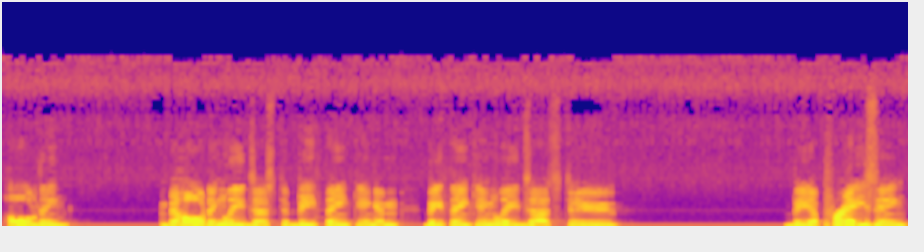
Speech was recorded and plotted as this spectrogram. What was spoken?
holding. And beholding leads us to be thinking, and be thinking leads us to be appraising,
